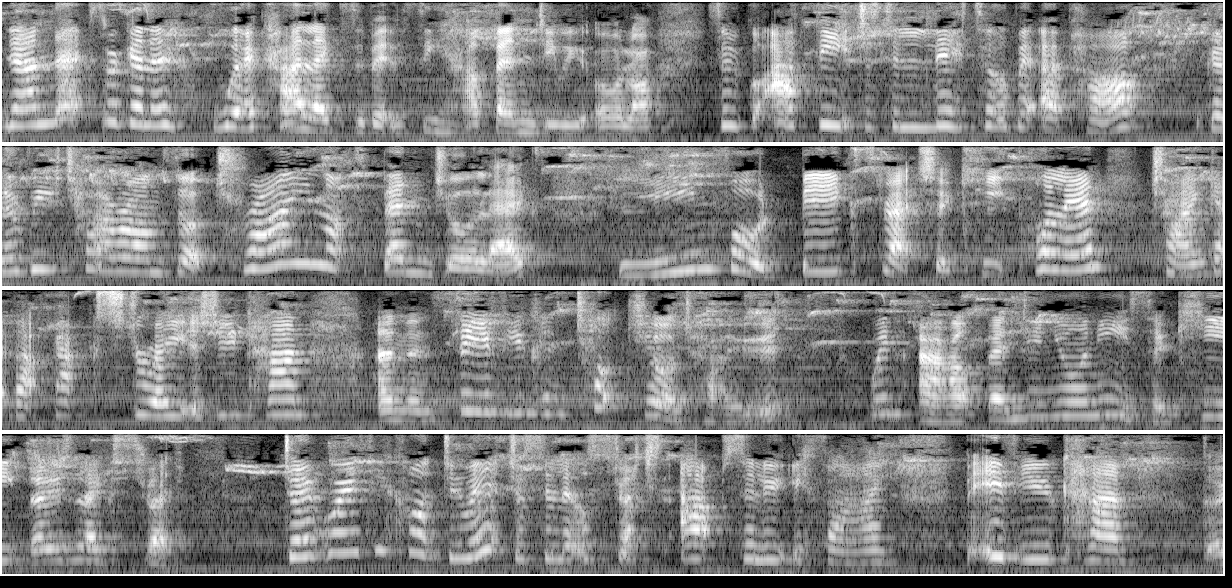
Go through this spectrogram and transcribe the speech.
now next we're going to work our legs a bit and see how bendy we all are. So we've got our feet just a little bit apart. We're going to reach our arms up. Try not to bend your legs. Lean forward, big stretch. So keep pulling. Try and get that back straight as you can. And then see if you can touch your toes without bending your knees. So keep those legs stretched. Don't worry if you can't do it. Just a little stretch is absolutely fine. But if you can, go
